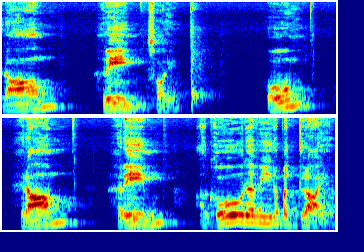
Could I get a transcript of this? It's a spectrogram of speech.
ರಾಮ್ ಹ್ರೀಂ ಸಾರಿ ಓಂ ರಾಮ್ ಹ್ರೀಂ. अघोरवीरभद्राय।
